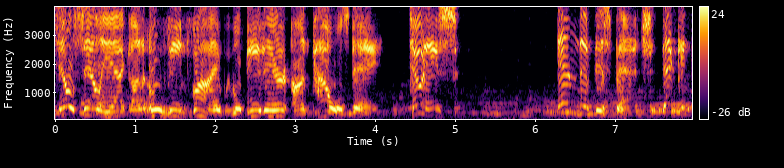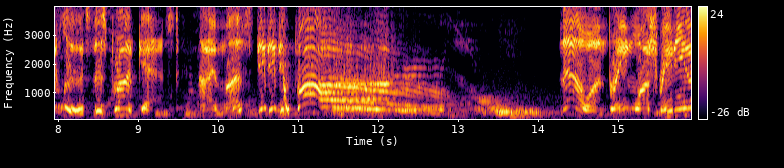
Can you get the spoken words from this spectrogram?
Tell Sallyak on Ovine 5 we will be there on Powell's Day. Tooties! End of dispatch. That concludes this broadcast. I must depart. Brainwash Radio.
